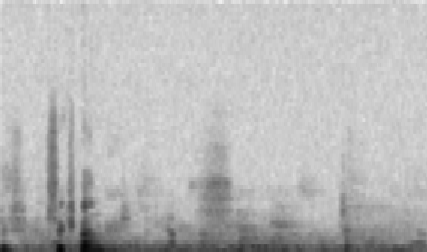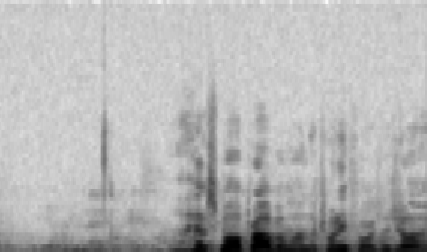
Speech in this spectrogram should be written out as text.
was six pounders. I had a small problem on the 24th of July.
